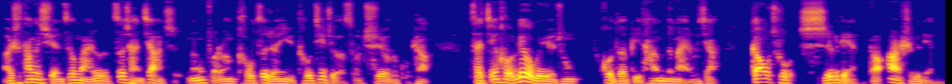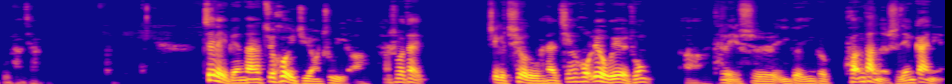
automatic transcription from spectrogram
而是他们选择买入的资产价值能否让投资人与投机者所持有的股票在今后六个月中获得比他们的买入价高出十个点到二十个点的股票价格。这里边，大家最后一句要注意啊，他说在这个持有的股票在今后六个月中啊，这里是一个一个宽泛的时间概念。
